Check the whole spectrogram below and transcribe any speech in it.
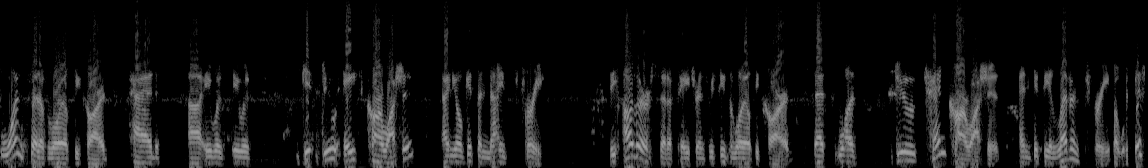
one set of loyalty cards had uh, it was it was get do eight car washes and you'll get the ninth free. The other set of patrons received a loyalty card that was do 10 car washes and get the 11th free, but with this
